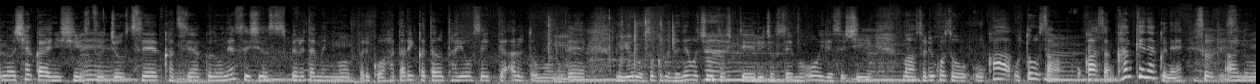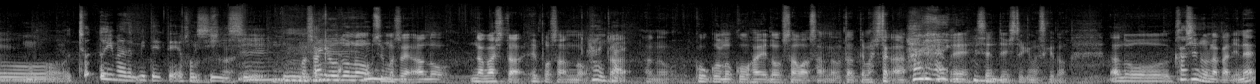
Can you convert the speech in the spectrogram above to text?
あの社会に進出女性活躍のね推進を進めるためにもやっぱりこう働き方の多様性ってあると思うので、夜遅くまでねお仕事している女性も多いですし、まあそれこそおかお父さん、お母さん関係なくね、あのちょっと今見ててほしいし、まあ先ほどのすみません。あの流したエポさんの歌、あの高校の後輩の澤さんが歌ってましたが、はい。はい、えー、宣伝しておきますけどあの歌詞の中にね、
